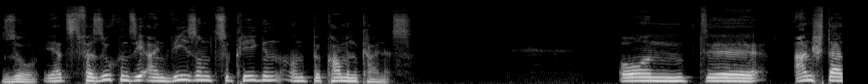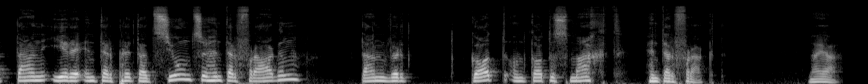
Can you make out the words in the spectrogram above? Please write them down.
So, jetzt versuchen sie ein Visum zu kriegen und bekommen keines. Und äh, anstatt dann ihre Interpretation zu hinterfragen, dann wird Gott und Gottes Macht hinterfragt. Naja,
